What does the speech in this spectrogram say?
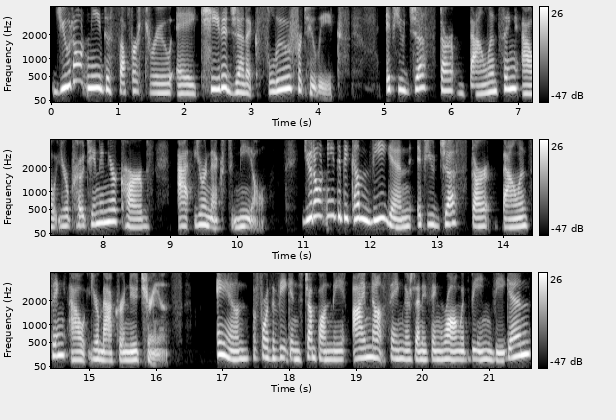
You don't need to suffer through a ketogenic flu for two weeks if you just start balancing out your protein and your carbs at your next meal. You don't need to become vegan if you just start balancing out your macronutrients. And before the vegans jump on me, I'm not saying there's anything wrong with being vegan.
